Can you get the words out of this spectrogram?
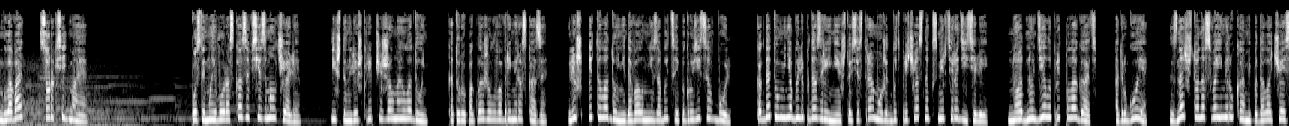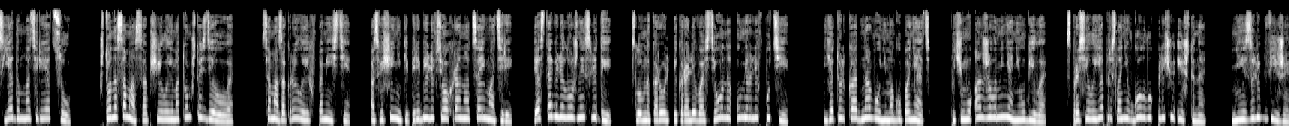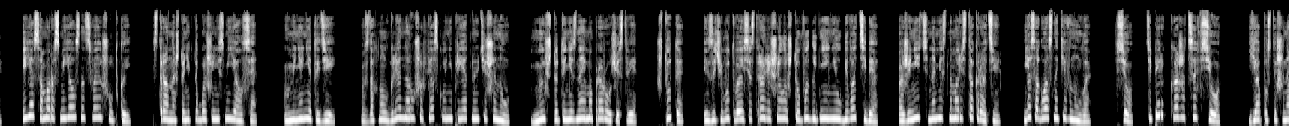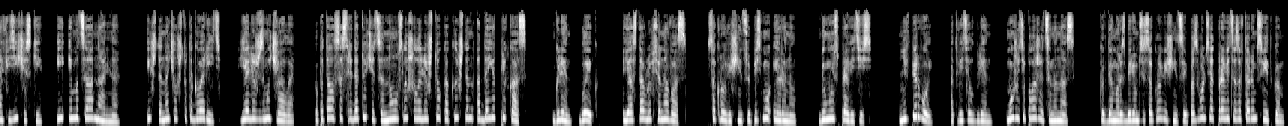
Глава 47. После моего рассказа все замолчали. Иштен лишь крепче сжал мою ладонь, которую поглаживал во время рассказа. Лишь эта ладонь не давала мне забыться и погрузиться в боль. Когда-то у меня были подозрения, что сестра может быть причастна к смерти родителей. Но одно дело предполагать, а другое — знать, что она своими руками подала чай с ядом матери и отцу что она сама сообщила им о том, что сделала. Сама закрыла их в поместье, а священники перебили всю охрану отца и матери и оставили ложные следы, словно король и королева Астиона умерли в пути. Я только одного не могу понять, почему Анжела меня не убила, спросила я, прислонив голову к плечу Иштена. Не из-за любви же. И я сама рассмеялась над своей шуткой. Странно, что никто больше не смеялся. «У меня нет идей», — вздохнул Глен, нарушив вязкую неприятную тишину. «Мы что-то не знаем о пророчестве. Что-то, из-за чего твоя сестра решила, что выгоднее не убивать тебя, а женить на местном аристократе». Я согласно кивнула. «Все, теперь, кажется, все. Я опустошена физически и эмоционально». Ишта начал что-то говорить. Я лишь замычала, Попыталась сосредоточиться, но услышала лишь то, как Иштен отдает приказ. «Глен, Блейк, я оставлю все на вас. Сокровищницу, письмо Эрону. Думаю, справитесь». «Не впервой», — ответил Глен. «Можете положиться на нас. Когда мы разберемся с сокровищницей, позвольте отправиться за вторым свитком.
